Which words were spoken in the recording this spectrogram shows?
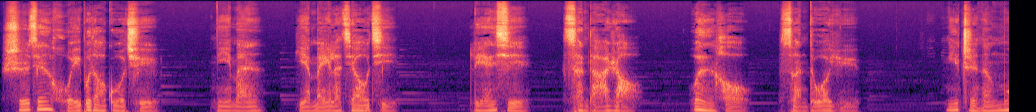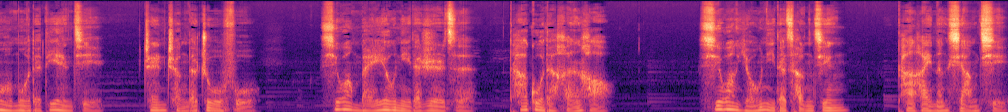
时间回不到过去，你们也没了交集。联系算打扰，问候算多余。你只能默默的惦记，真诚的祝福，希望没有你的日子，他过得很好。希望有你的曾经，他还能想起。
